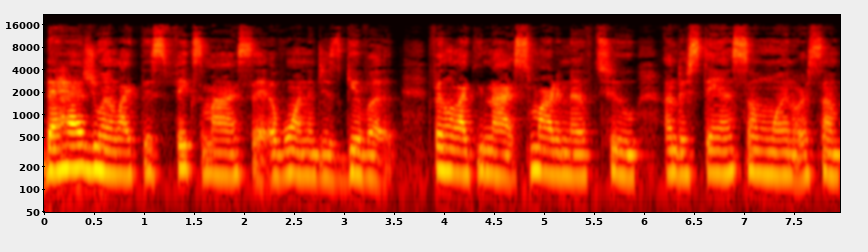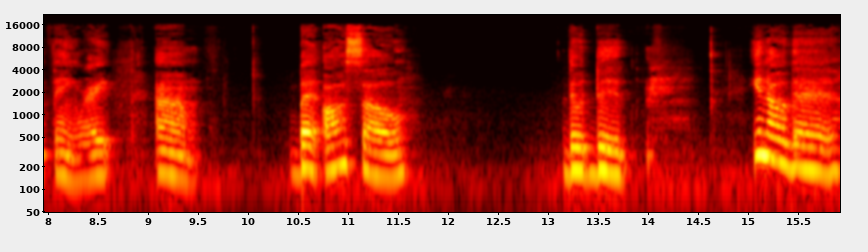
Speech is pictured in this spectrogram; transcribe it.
that has you in like this fixed mindset of wanting to just give up, feeling like you're not smart enough to understand someone or something, right? Um, but also the the you know the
